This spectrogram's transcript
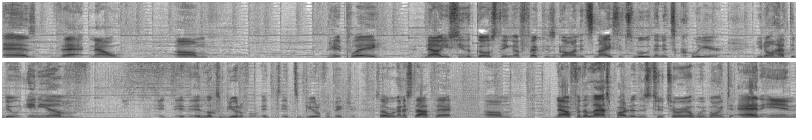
as that. Now, um, hit play. Now you see the ghosting effect is gone. It's nice, it's smooth, and it's clear. You don't have to do any of it. It, it looks beautiful. It's it's a beautiful picture. So we're gonna stop that. Um, now for the last part of this tutorial, we're going to add in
